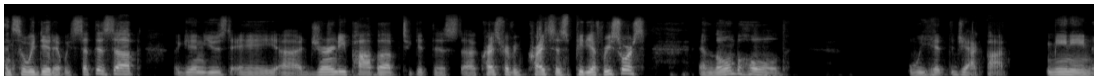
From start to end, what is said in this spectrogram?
And so we did it. We set this up again, used a uh, Journey pop up to get this uh, Christ for Every Crisis PDF resource. And lo and behold, we hit the jackpot, meaning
